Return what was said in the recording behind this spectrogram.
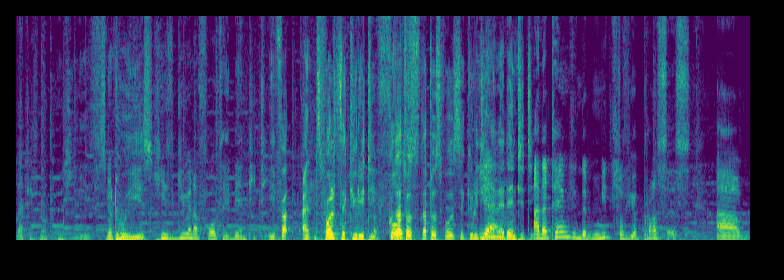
That is not who he is. It's not who he is. He's given a false identity. In fact, and false security. Because that was that was false security Yeah. and identity. And at times in the midst of your process, um,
